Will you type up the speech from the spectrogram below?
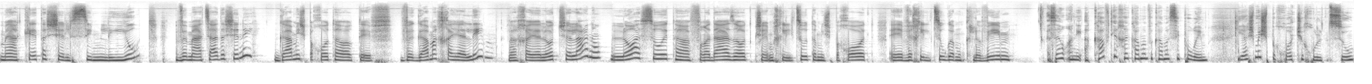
מהקטע של סמליות, ומהצד השני, גם משפחות העוטף וגם החיילים והחיילות שלנו לא עשו את ההפרדה הזאת כשהם חילצו את המשפחות אה, וחילצו גם כלבים. זהו, אני עקבתי אחרי כמה וכמה סיפורים. יש משפחות שחולצו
